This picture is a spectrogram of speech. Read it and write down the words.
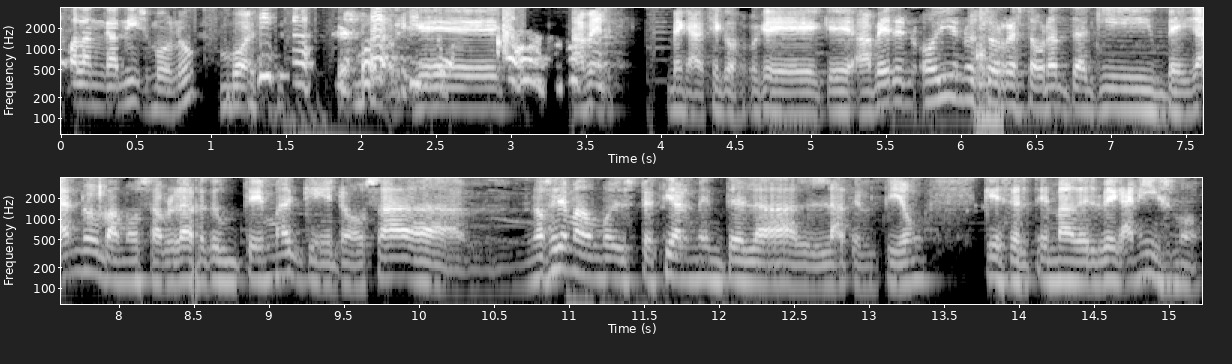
terrapalanganismo, ¿no? Bueno, bueno, que... A ver, venga, chicos, que, que a ver, en- hoy en nuestro restaurante aquí vegano vamos a hablar de un tema que nos ha... Nos ha llamado muy especialmente la, atención, que es el tema del veganismo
